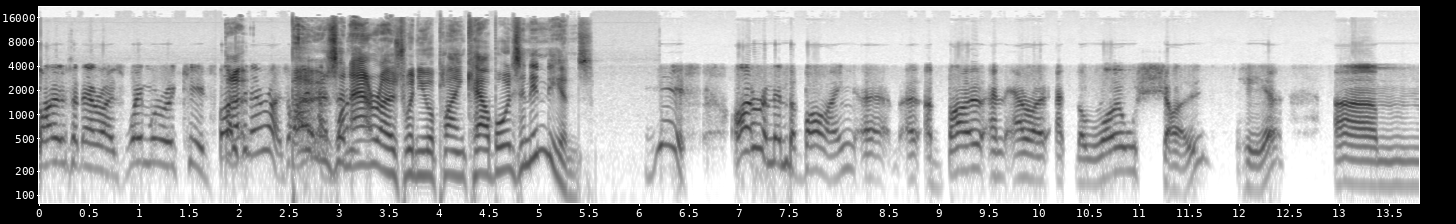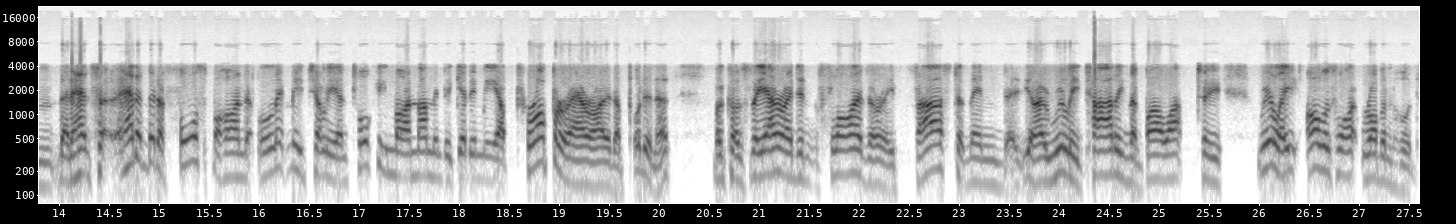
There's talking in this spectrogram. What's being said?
bows and arrows. When we were kids, bows and arrows. Bows and arrows when you were playing cowboys and Indians. Yes, I remember buying a, a, a bow and arrow at the Royal Show here. um, that had had a bit of force behind it. Let me tell you, and talking my mum into getting me a proper arrow to put in it because the arrow didn't fly very fast, and then you know really tarting the bow up to really I was like Robin Hood.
